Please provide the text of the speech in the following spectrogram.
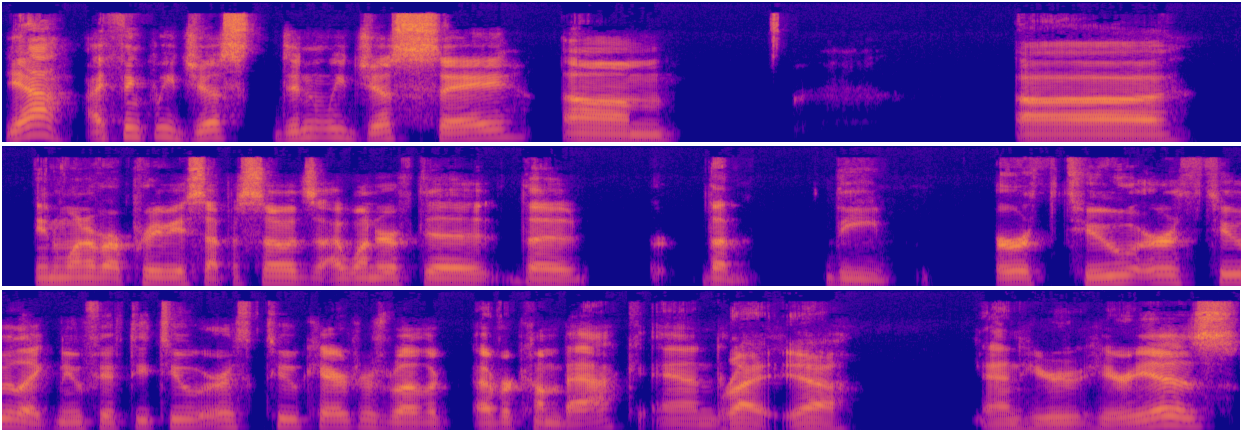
Yeah, I think we just didn't we just say um uh in one of our previous episodes, I wonder if the the the the Earth 2 Earth 2 like new 52 Earth 2 characters will ever ever come back and Right, yeah. and here here he is.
